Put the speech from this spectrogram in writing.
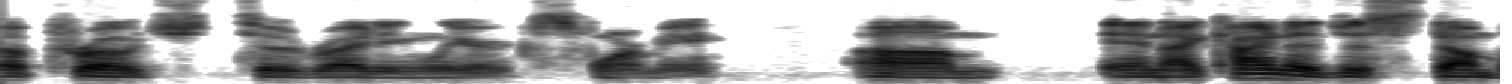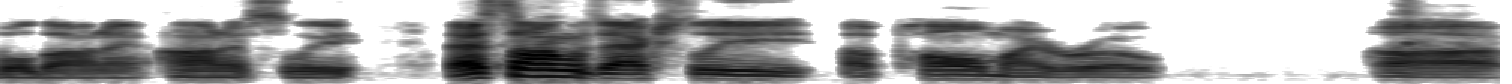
approach to writing lyrics for me, um, and I kind of just stumbled on it. Honestly, that song was actually a poem I wrote uh,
